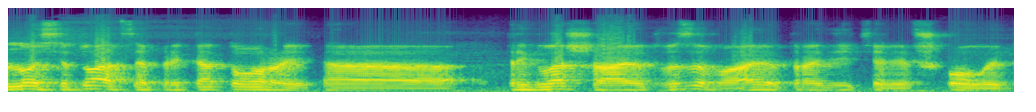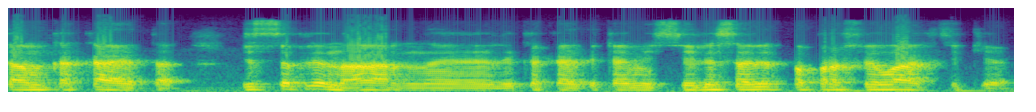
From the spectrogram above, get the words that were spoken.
но ситуация, при которой э, приглашают, вызывают родителей в школу, и там какая-то дисциплинарная или какая-то комиссия, или совет по профилактике, э,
